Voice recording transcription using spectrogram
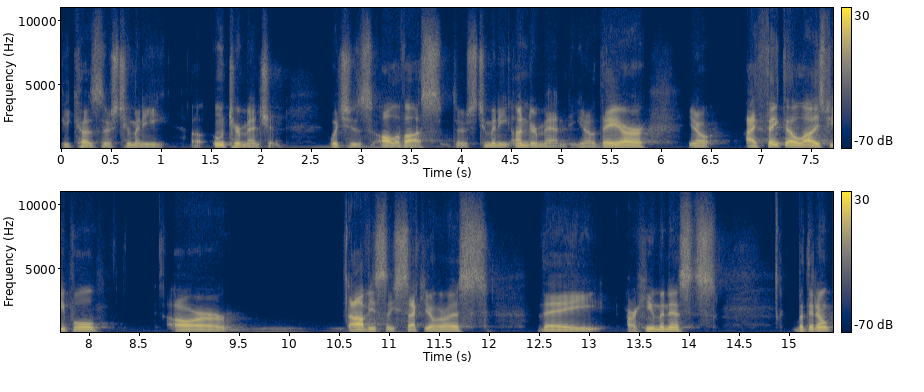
because there's too many uh, Untermenschen which is all of us. There's too many undermen. You know, they are, you know, I think that a lot of these people are obviously secularists. They are humanists, but they don't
